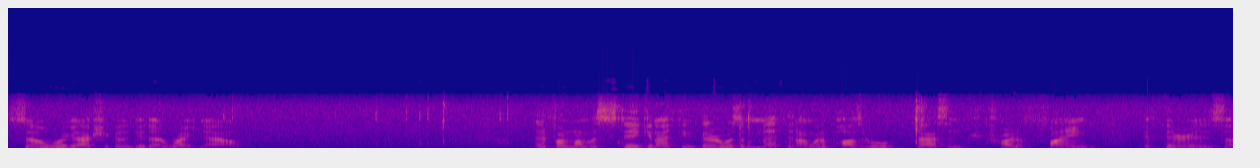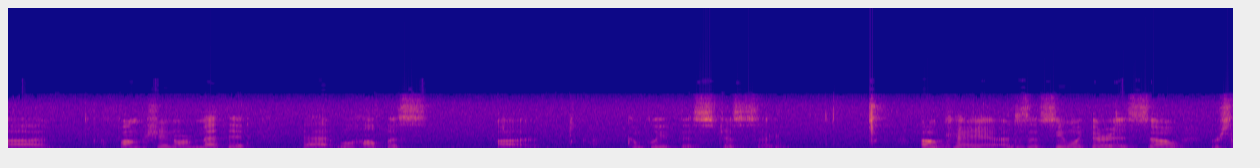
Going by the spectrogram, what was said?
So we're actually going to do that right now. And if I'm not mistaken, I think there was a method. I'm going to pause it real fast and try to find if there is a function or method that will help us uh, complete this. Just a second. Okay, it doesn't seem like there is. So we're just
